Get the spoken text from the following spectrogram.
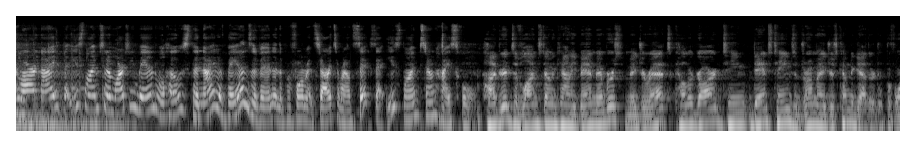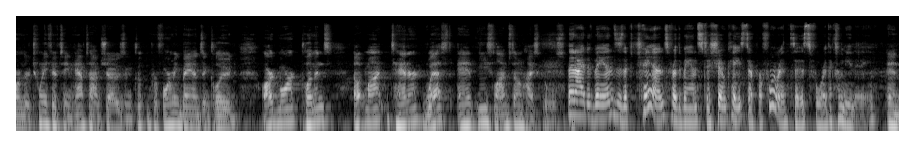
Tomorrow night, the East Limestone Marching Band will host the Night of Bands event, and the performance starts around 6 at East Limestone High School. Hundreds of Limestone County band members, majorettes, color guard, team, dance teams, and drum majors come together to perform their 2015 halftime shows, and performing bands include Ardmore, Clements, Elkmont, Tanner, West, and East Limestone High Schools. The Night of Bands is a chance for the bands to showcase their performances for the community. And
